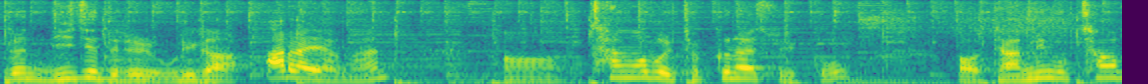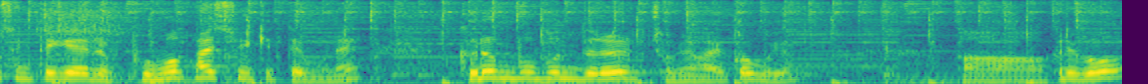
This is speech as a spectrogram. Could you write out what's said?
이런 니즈들을 우리가 알아야만 어, 창업을 접근할 수 있고 어, 대한민국 창업 생태계를 붐업할 수 있기 때문에 그런 부분들을 조명할 거고요. 어, 그리고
